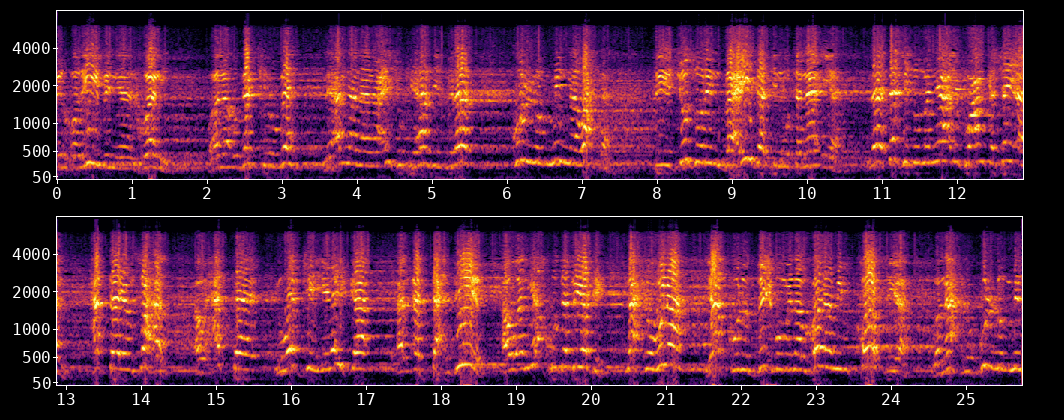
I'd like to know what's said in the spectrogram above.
بغريب يا إخواني وأنا أذكر به لأننا نعيش في هذه البلاد كل منا وحده في جزر بعيدة متنائية. لا تجد من يعرف عنك شيئا حتى ينصحك أو حتى يوجه إليك التحذير أو أن يأخذ بيدك. نحن هنا يأكل الذئب من الغنم القاسية ونحن كل منا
